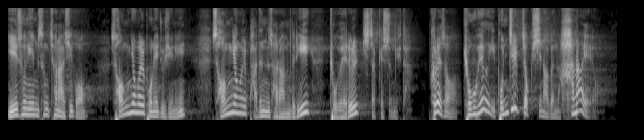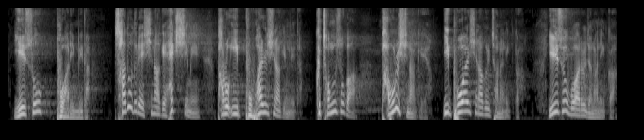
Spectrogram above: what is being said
예수님 승천하시고 성령을 보내주시니 성령을 받은 사람들이 교회를 시작했습니다. 그래서 교회의 본질적 신학은 하나예요. 예수 부활입니다. 사도들의 신학의 핵심이 바로 이 부활 신학입니다. 그 정수가 바울 신학이에요. 이 부활 신학을 전하니까 예수 부활을 전하니까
